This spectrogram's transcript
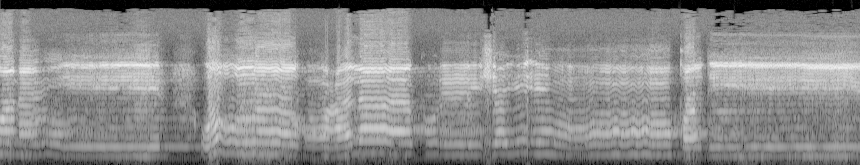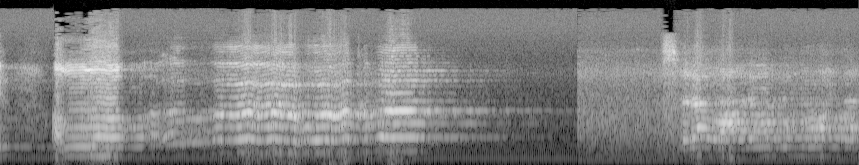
ونذير. والله على كل شيء قدير. الله الله أكبر. السلام عليكم ورحمة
